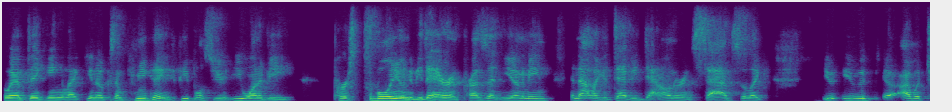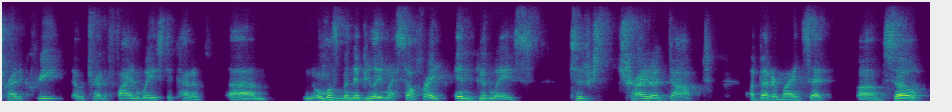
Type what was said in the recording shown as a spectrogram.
the way I'm thinking, like, you know, because I'm communicating to people. So you, you want to be personable you want to be there and present, you know what I mean? And not like a Debbie Downer and sad. So like you, you would, I would try to create, I would try to find ways to kind of um, almost manipulate myself, right? In good ways to try to adopt a better mindset. Um, so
